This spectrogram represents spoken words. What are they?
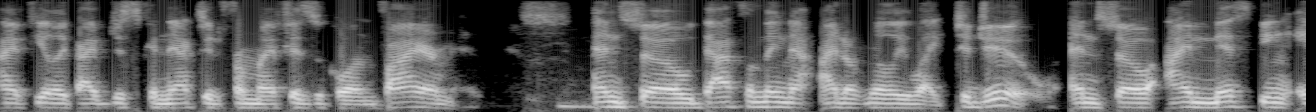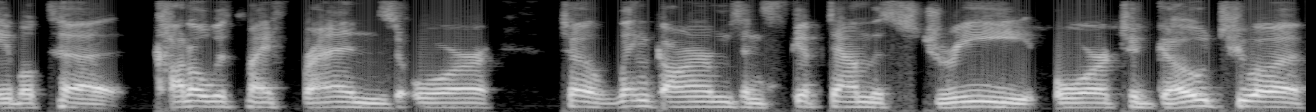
I feel like I've disconnected from my physical environment. Mm-hmm. And so that's something that I don't really like to do. And so I miss being able to cuddle with my friends or to link arms and skip down the street or to go to a,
